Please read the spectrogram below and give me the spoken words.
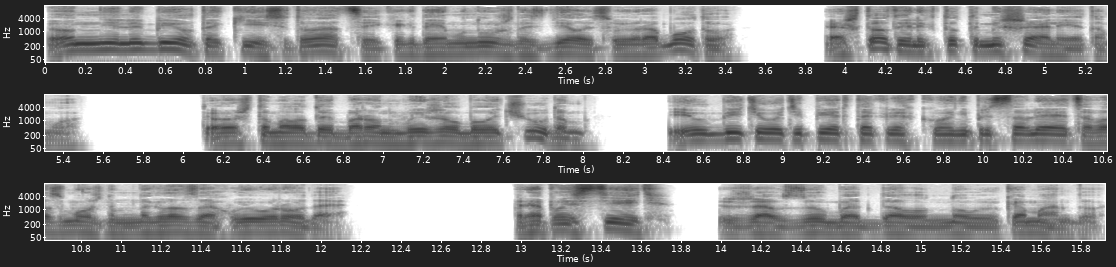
Он не любил такие ситуации, когда ему нужно сделать свою работу, а что-то или кто-то мешали этому. То, что молодой барон выжил, было чудом, и убить его теперь так легко не представляется возможным на глазах у его рода. «Пропустить!» — сжав зубы, отдал он новую команду.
